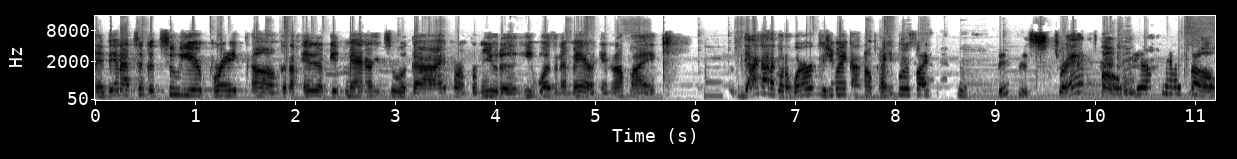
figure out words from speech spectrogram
And then I took a two year break because um, I ended up getting married to a guy from Bermuda. He wasn't American. And I'm like, I gotta go to work because you ain't got no papers. Like, this is stressful. You know what I'm saying? So,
